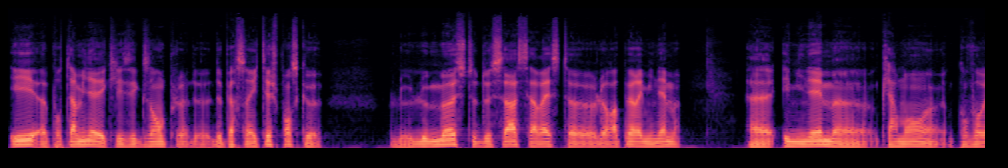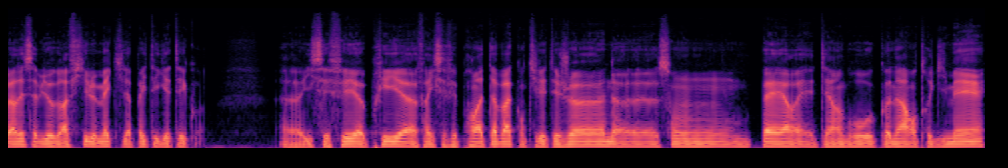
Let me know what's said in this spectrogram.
Et pour terminer avec les exemples de, de personnalités, je pense que le, must de ça, ça reste le rappeur Eminem. Eminem, clairement, quand vous regardez sa biographie, le mec, il n'a pas été gâté, quoi. Euh, il s'est fait euh, pris, euh, enfin il s'est fait prendre à tabac quand il était jeune. son père était un gros connard entre guillemets.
